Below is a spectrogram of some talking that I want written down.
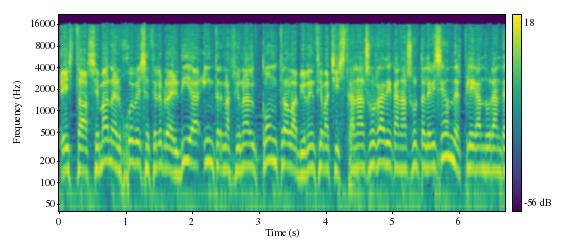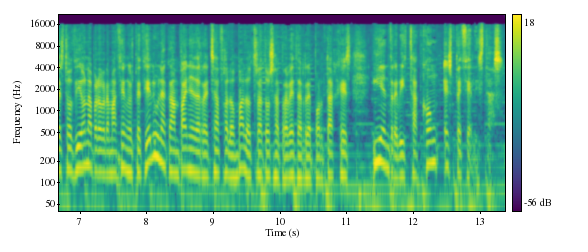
Esta semana, el jueves, se celebra el Día Internacional contra la Violencia Machista. Canal Sur Radio y Canal Sur Televisión despliegan durante estos días una programación especial y una campaña de rechazo a los malos tratos a través de reportajes y entrevistas con especialistas.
